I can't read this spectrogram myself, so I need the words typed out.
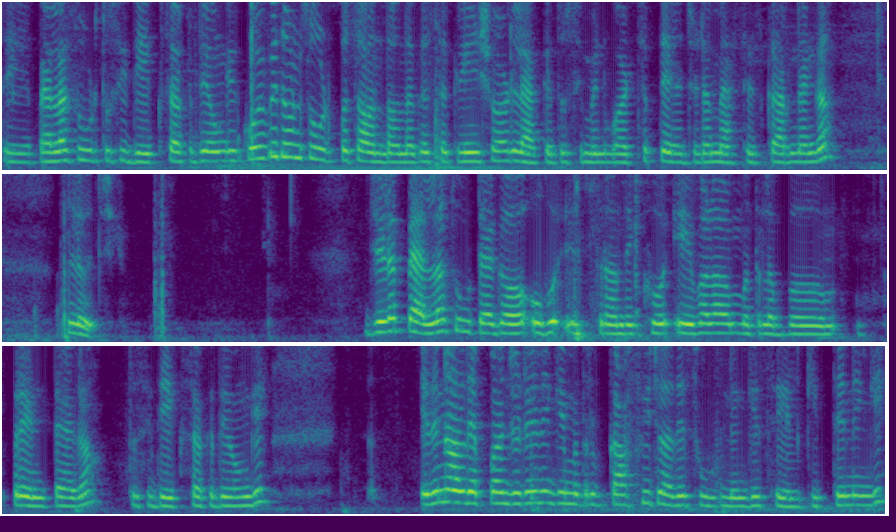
ਤੇ ਪਹਿਲਾ ਸੂਟ ਤੁਸੀਂ ਦੇਖ ਸਕਦੇ ਹੋਗੇ। ਕੋਈ ਵੀ ਤੁਹਾਨੂੰ ਸੂਟ ਪਸੰਦ ਆਉਂਦਾ ਕਿ ਸਕਰੀਨਸ਼ਾਟ ਲੈ ਕੇ ਤੁਸੀਂ ਮੈਨੂੰ WhatsApp ਤੇ ਜਿਹੜਾ ਮੈਸੇਜ ਕਰਨਾ ਹੈਗਾ। ਲਓ ਜੀ। ਜਿਹੜਾ ਪਹਿਲਾ ਸੂਟ ਹੈਗਾ, ਉਹ ਇਸ ਤਰ੍ਹਾਂ ਦੇਖੋ, ਇਹ ਵਾਲਾ ਮਤਲਬ ਪ੍ਰਿੰਟ ਹੈਗਾ, ਤੁਸੀਂ ਦੇਖ ਸਕਦੇ ਹੋਗੇ। ਇਹਦੇ ਨਾਲ ਦੇ ਆਪਾਂ ਜਿਹੜੇ ਨੇਗੇ, ਮਤਲਬ ਕਾਫੀ ਜ਼ਿਆਦਾ ਸੂਟ ਨੇਗੇ ਸੇਲ ਕੀਤੇ ਨੇਗੇ।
